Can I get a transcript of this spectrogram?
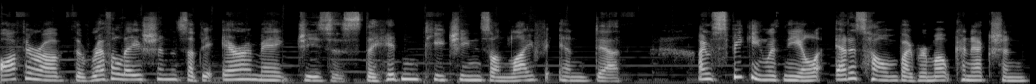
author of The Revelations of the Aramaic Jesus The Hidden Teachings on Life and Death. I'm speaking with Neil at his home by remote connection.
